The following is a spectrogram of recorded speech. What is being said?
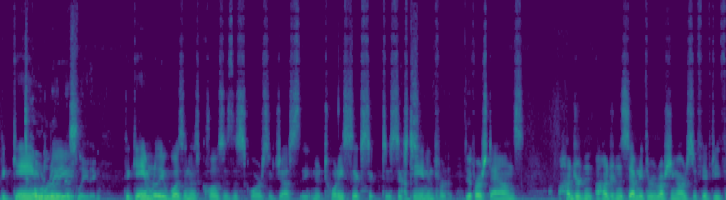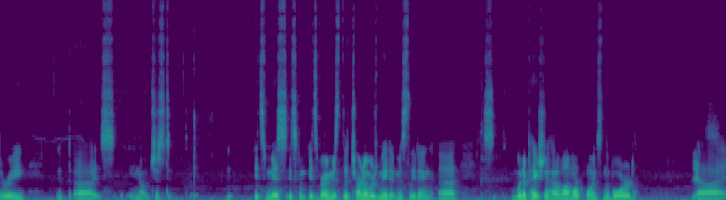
the game Totally really misleading. the game really wasn't as close as the score suggests. You know, 26 to 16 in Absolutely fir- not. Yep. first downs, 100, 173 rushing yards to 53. Uh, it's, you know, just it's miss. It's it's very miss. The turnovers made it misleading. Uh, Winnipeg should have had a lot more points on the board. Yes. Uh,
